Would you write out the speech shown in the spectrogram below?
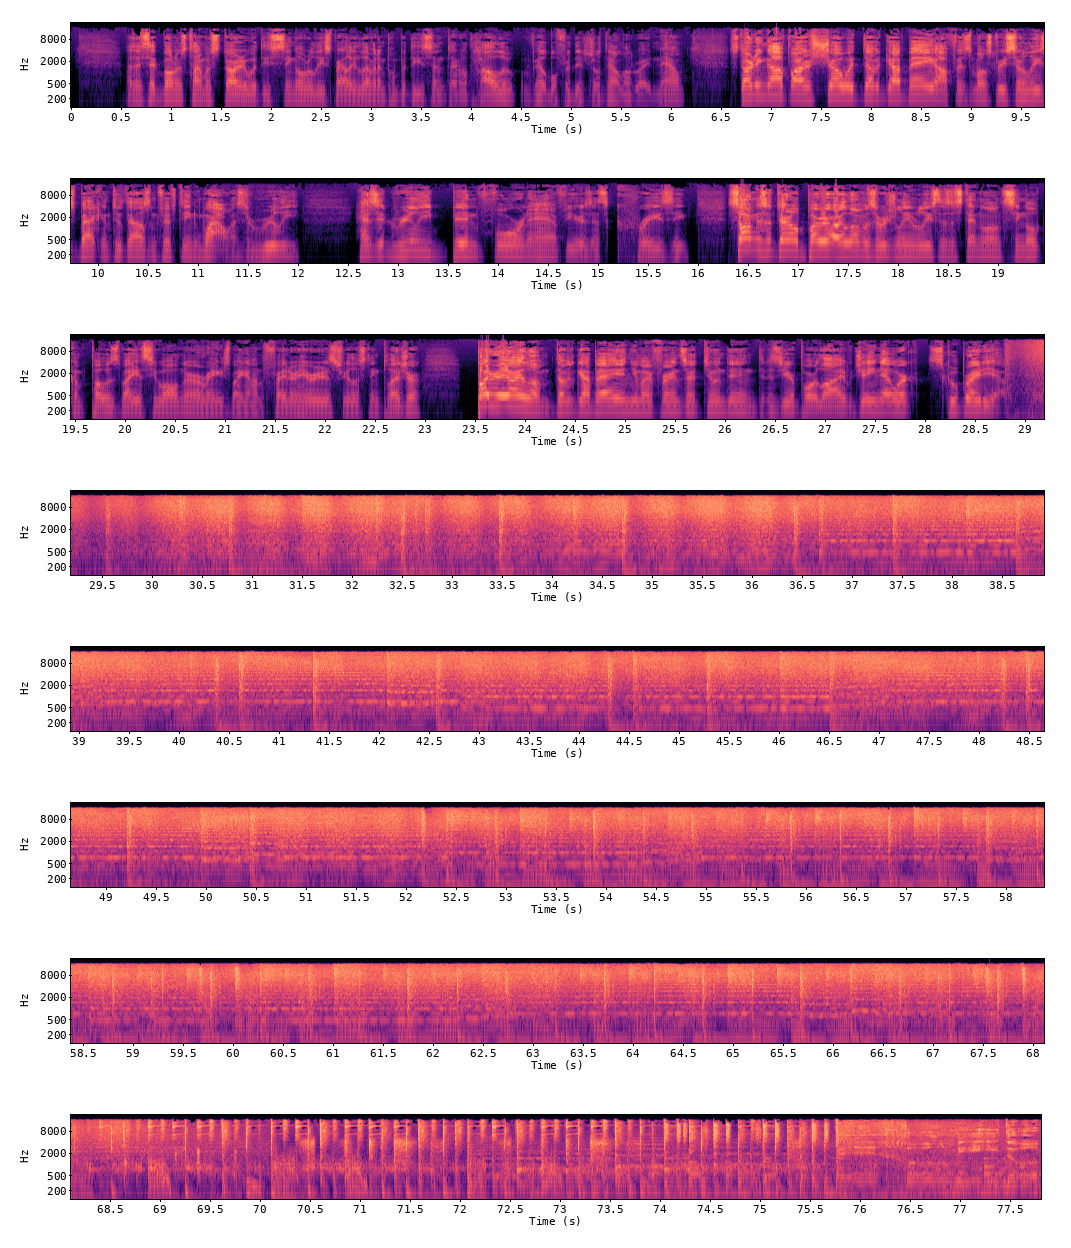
As I said, bonus time was started with the single released by Ali Levin and Pumpadisa entitled Halu, available for digital download right now. Starting off our show with David Gabe off his most recent release back in 2015. Wow, has it really has it really been four and a half years? That's crazy. Song is entitled Bari Oilam, was originally released as a standalone single composed by Yossi Waldner, arranged by Jan Freder. Here it is for your listening pleasure. Bari Oilam, David Gabe, and you, my friends, are tuned in to the Z Report Live J Network Scoop Radio.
